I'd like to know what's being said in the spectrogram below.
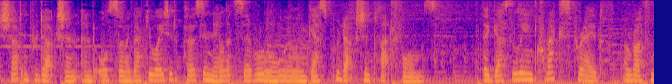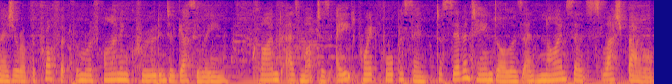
shut in production and also evacuated personnel at several oil and gas production platforms. The gasoline crack spread, a rough measure of the profit from refining crude into gasoline, climbed as much as 8.4% to $17.09 slash barrel.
